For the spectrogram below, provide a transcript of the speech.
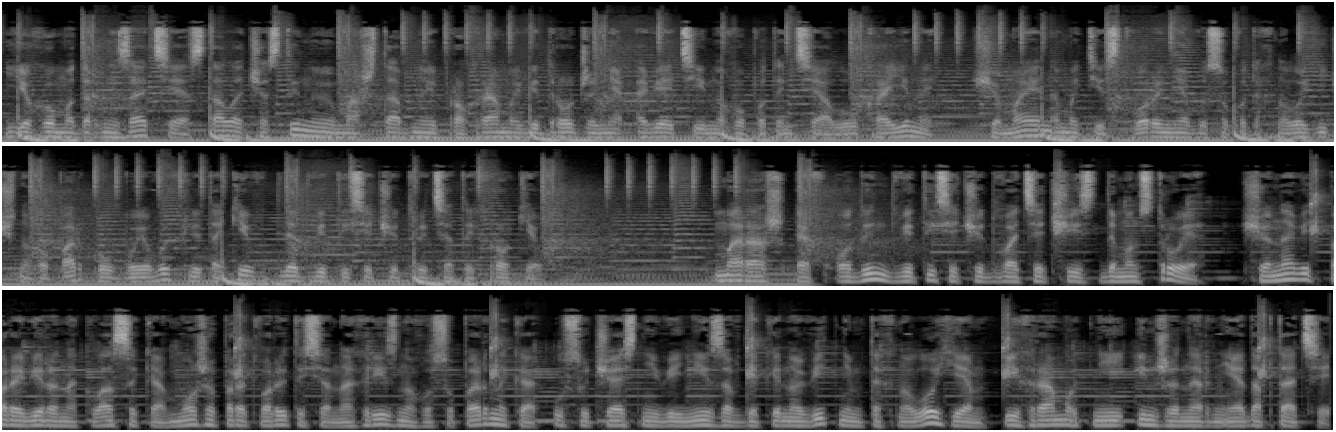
Його модернізація стала частиною масштабної програми відродження авіаційного потенціалу України, що має на меті створення високотехнологічного парку бойових літаків для 2030-х років. Mirage F1 2026 демонструє, що навіть перевірена класика може перетворитися на грізного суперника у сучасній війні завдяки новітнім технологіям і грамотній інженерній адаптації.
